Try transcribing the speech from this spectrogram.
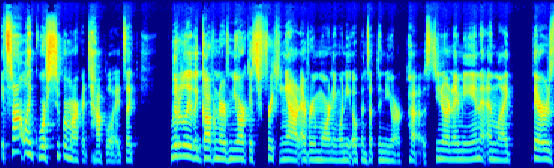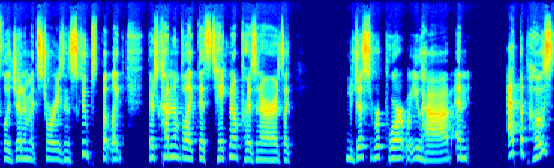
It's not like we're supermarket tabloids. Like literally the governor of New York is freaking out every morning when he opens up the New York Post. You know what I mean? And like there's legitimate stories and scoops, but like there's kind of like this take no prisoners, like you just report what you have. And at the Post,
